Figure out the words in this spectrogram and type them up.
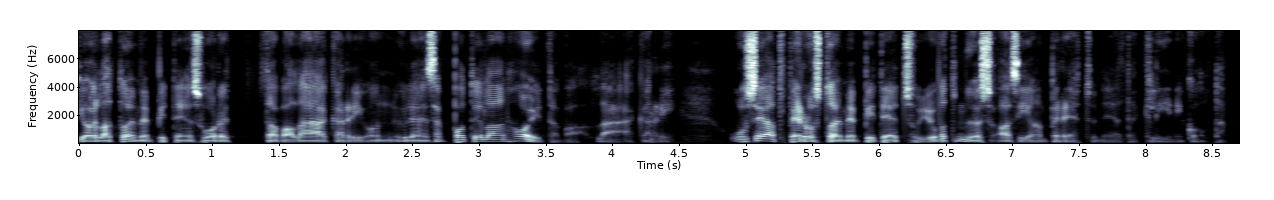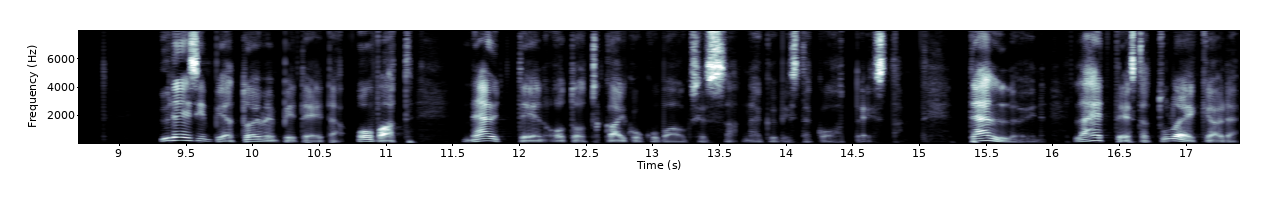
joilla toimenpiteen suorittava lääkäri on yleensä potilaan hoitava lääkäri. Useat perustoimenpiteet sujuvat myös asiaan perehtyneeltä kliinikolta. Yleisimpiä toimenpiteitä ovat näytteenotot kaikukuvauksessa näkyvistä kohteista. Tällöin lähetteestä tulee käydä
